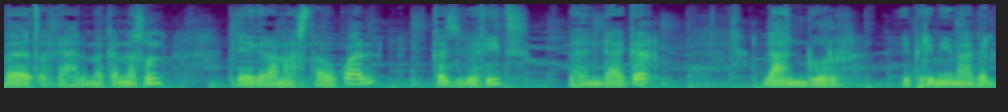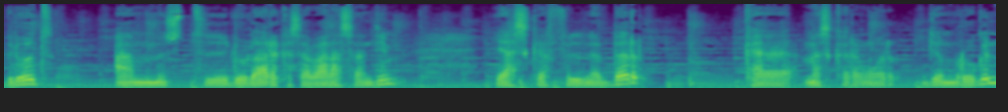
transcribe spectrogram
በእጥፍ ያህል መቀነሱን ቴሌግራም አስታውቋል። ከዚህ በፊት በህንድ ሀገር ለአንድ ወር የፕሪሚየም አገልግሎት አምስት ዶላር ከ74 ሳንቲም ያስከፍል ነበር። ከመስከረም ወር ጀምሮ ግን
